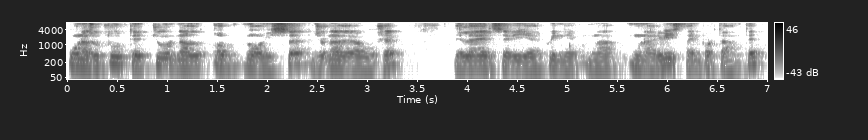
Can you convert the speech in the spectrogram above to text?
una su tutte Journal of Voice, giornale della voce, della Elsevier, quindi una, una rivista importante,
